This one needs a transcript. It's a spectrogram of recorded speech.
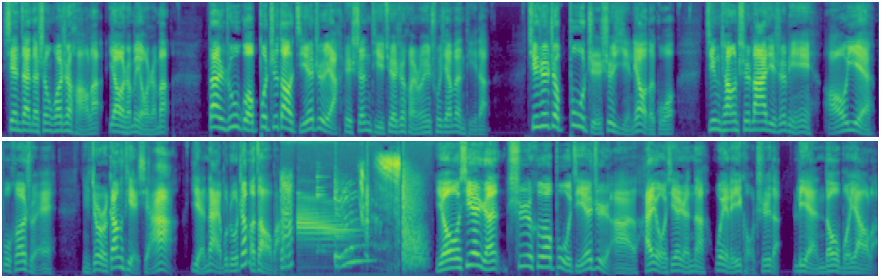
现在的生活是好了，要什么有什么。但如果不知道节制呀，这身体确实很容易出现问题的。其实这不只是饮料的锅，经常吃垃圾食品、熬夜不喝水，你就是钢铁侠也耐不住这么造吧。有些人吃喝不节制啊，还有些人呢，为了一口吃的，脸都不要了。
